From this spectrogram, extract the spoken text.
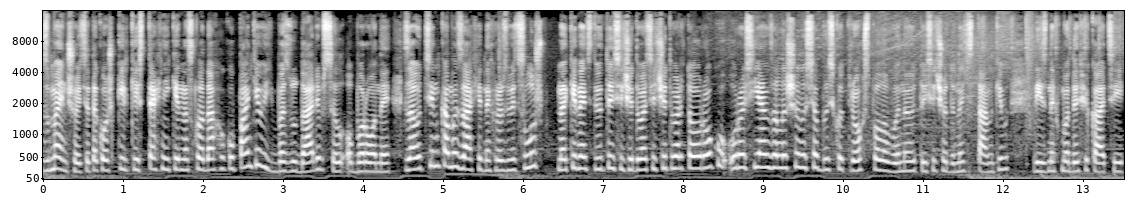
Зменшується також кількість техніки на складах окупантів і без ударів сил оборони. За оцінками західних розвідслужб, на кінець 2024 року у росіян залишилося близько 3,5 тисяч одиниць танків різних модифікацій,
